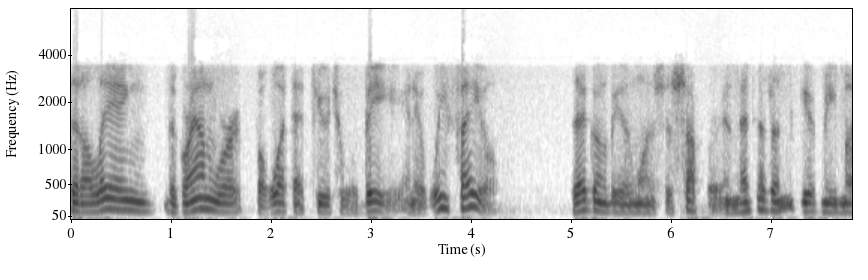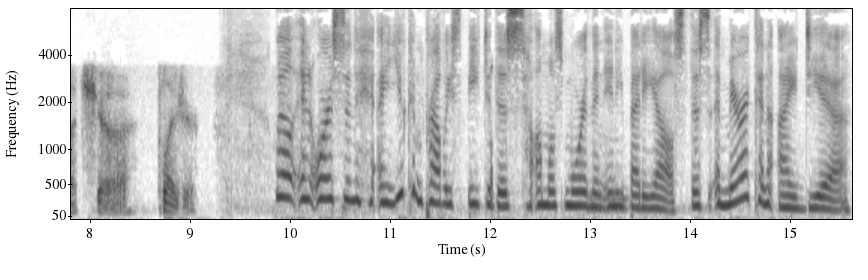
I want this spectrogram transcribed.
that are laying the groundwork for what that future will be. And if we fail, they're going to be the ones to suffer, and that doesn't give me much uh, pleasure. Well, and Orson, you can probably speak to this almost more than anybody else. This American idea,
